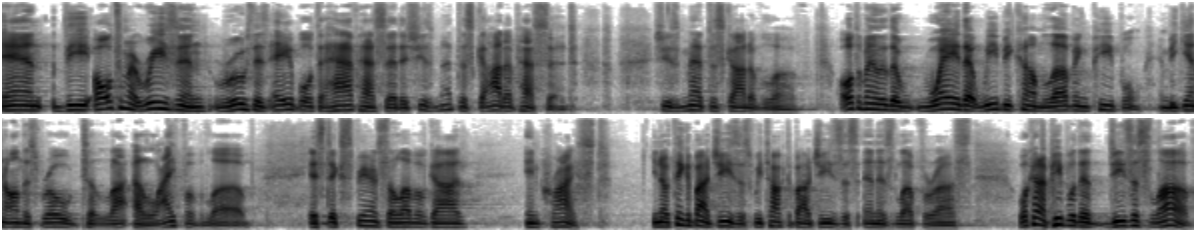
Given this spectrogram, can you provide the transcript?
And the ultimate reason Ruth is able to have Hesed is she's met this God of Hesed. She's met this God of love. Ultimately, the way that we become loving people and begin on this road to a life of love is to experience the love of God in Christ. You know, think about Jesus. We talked about Jesus and his love for us. What kind of people did Jesus love?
